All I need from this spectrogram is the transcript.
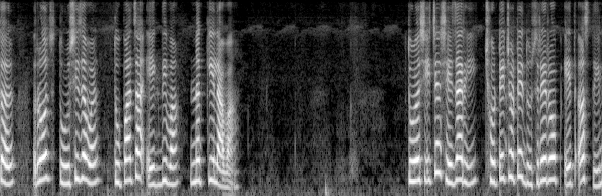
तर रोज तुळशीजवळ तुपाचा एक दिवा नक्की लावा. तुळशीच्या शेजारी छोटे छोटे दुसरे रोप येत असतील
